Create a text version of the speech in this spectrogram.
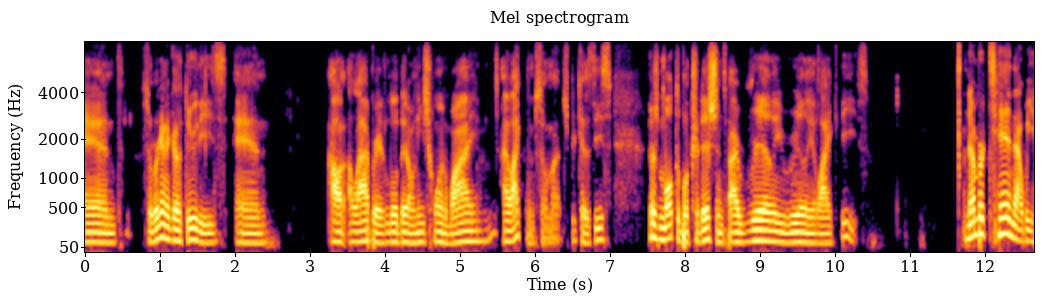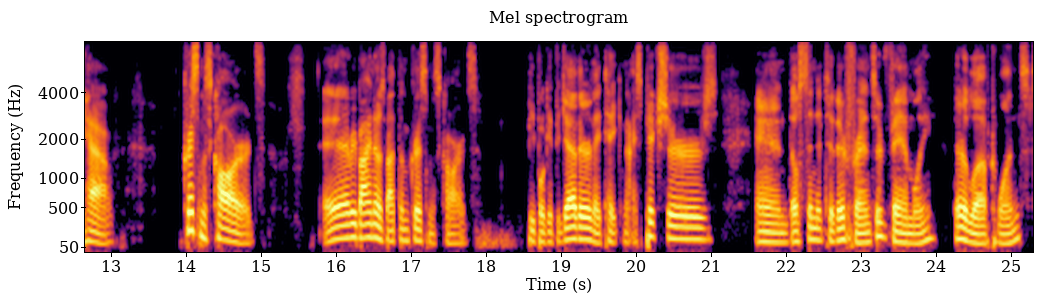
And so we're going to go through these and I'll elaborate a little bit on each one why I like them so much because these there's multiple traditions, but I really, really like these. Number 10 that we have Christmas cards. Everybody knows about them Christmas cards. People get together, they take nice pictures, and they'll send it to their friends or family, their loved ones.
